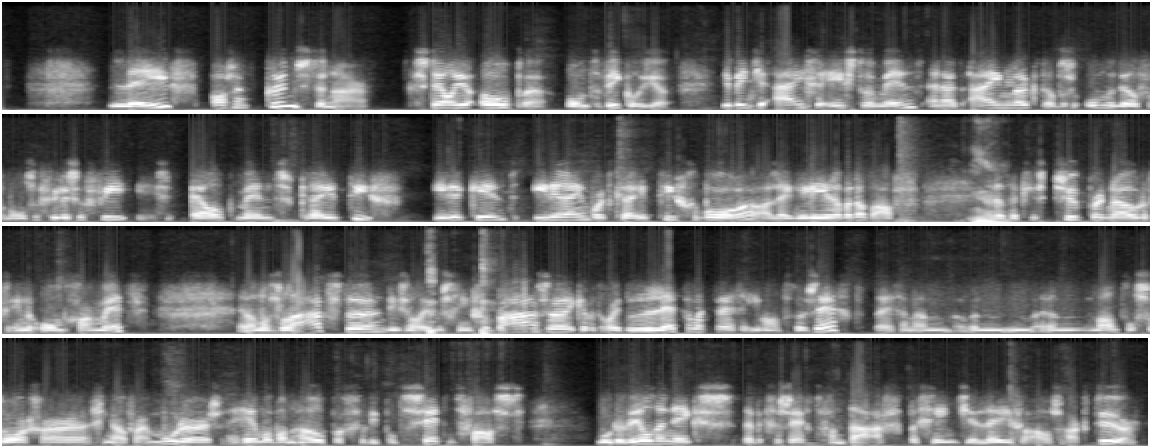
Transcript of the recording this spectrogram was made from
Leef als een kunstenaar. Stel je open, ontwikkel je. Je bent je eigen instrument en uiteindelijk, dat is onderdeel van onze filosofie, is elk mens creatief. Ieder kind, iedereen wordt creatief geboren, alleen leren we dat af. En dat heb je super nodig in de omgang met. En dan als laatste, die zal je misschien verbazen. Ik heb het ooit letterlijk tegen iemand gezegd. Tegen een, een, een mantelzorger. ging over haar moeder. Helemaal wanhopig. Ze liep ontzettend vast. Moeder wilde niks. Heb ik gezegd, vandaag begint je leven als acteur.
